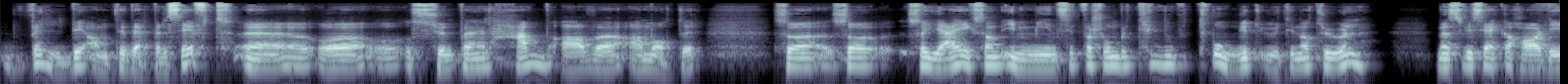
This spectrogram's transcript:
veldig antidepressivt og, og, sunt på en hel haug av, av, måter. Så, så, så jeg sant, i min situasjon blir tvunget ut i naturen mens hvis jeg ikke har de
